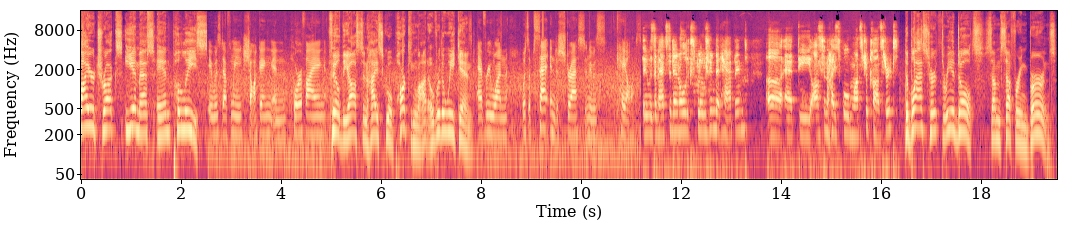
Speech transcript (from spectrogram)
Fire trucks, EMS, and police. It was definitely shocking and horrifying. Filled the Austin High School parking lot over the weekend. Everyone was upset and distressed, and it was chaos. It was an accidental explosion that happened uh, at the Austin High School Monster Concert. The blast hurt three adults, some suffering burns.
